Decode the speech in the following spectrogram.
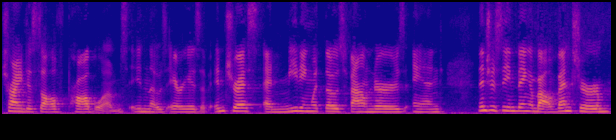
trying to solve problems in those areas of interest and meeting with those founders and the interesting thing about venture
